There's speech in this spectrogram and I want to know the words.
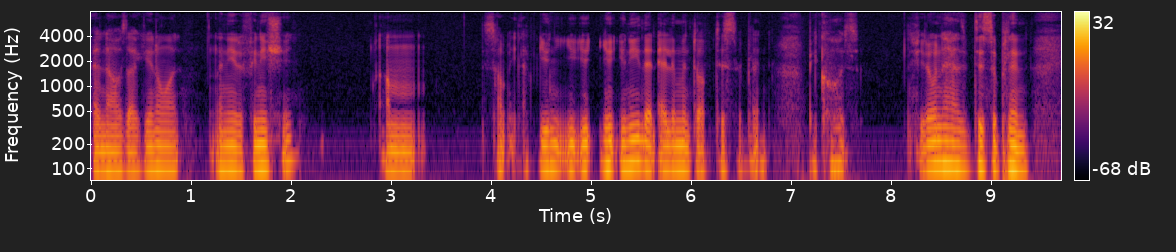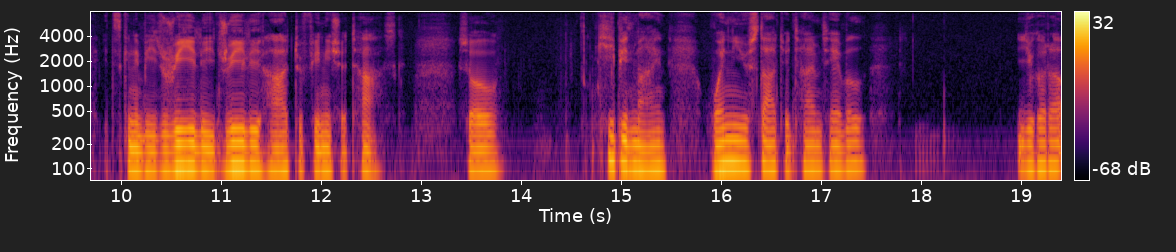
And I was like, you know what? I need to finish it. Um, some like you you you, you need that element of discipline because if you don't have discipline, it's gonna be really really hard to finish a task. So keep in mind when you start your timetable you gotta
